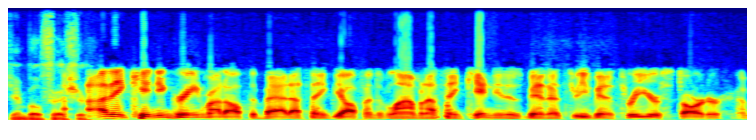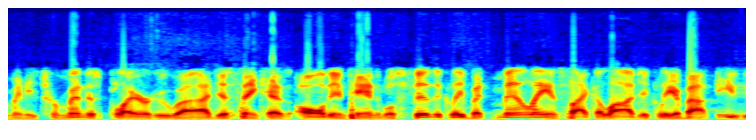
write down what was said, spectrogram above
Jimbo Fisher. I think Kenyon Green right off the bat. I think the offensive lineman. I think Kenyon has been a he's been a three year starter. I mean he's a tremendous player who uh, I just think has all the intangibles physically, but mentally and psychologically. About he's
